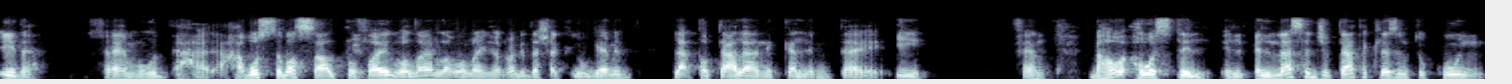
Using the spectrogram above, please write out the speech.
إيه ده؟ فاهم؟ هبص بص على ال profile والله لا والله الراجل ده شكله جامد. لا طب تعالى نتكلم انت إيه؟ فاهم؟ هو هو still ال message بتاعتك لازم تكون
